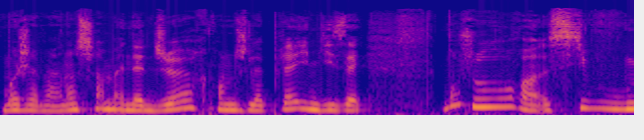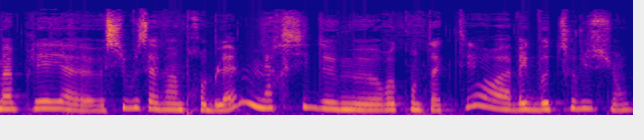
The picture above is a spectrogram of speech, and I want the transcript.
moi j'avais un ancien manager, quand je l'appelais, il me disait, bonjour, si vous m'appelez, euh, si vous avez un problème, merci de me recontacter avec votre solution.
